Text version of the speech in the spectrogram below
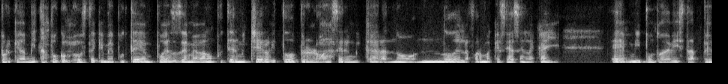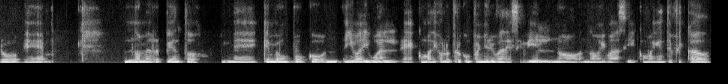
porque a mí tampoco me gusta que me puteen, pues se me van a putear micheros y todo, pero lo van a hacer en mi cara, no, no de la forma que se hace en la calle. Es mi punto de vista, pero em, no me arrepiento, me quemé un poco, iba igual, eh, como dijo el otro compañero, iba de civil, no, no iba así como identificado.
